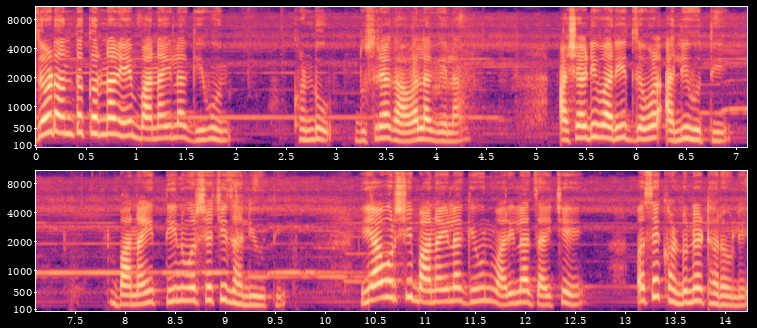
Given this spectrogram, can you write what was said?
जड अंतकरणाने बानाईला घेऊन खंडू दुसऱ्या गावाला गेला. आषाढी वारी जवळ आली होती. बानाई तीन वर्षाची झाली होती. यावर्षी बानाईला घेऊन वारीला जायचे असे खंडूने ठरवले.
